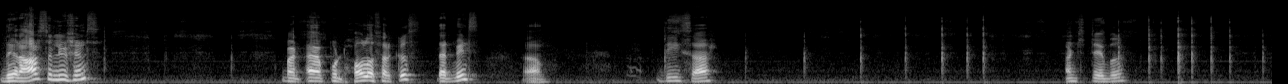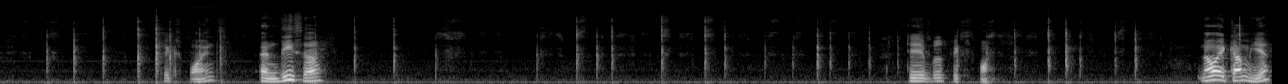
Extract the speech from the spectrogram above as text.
there are solutions but I have put hollow circles. That means um, these are unstable fixed points and these are stable fixed points. Now I come here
